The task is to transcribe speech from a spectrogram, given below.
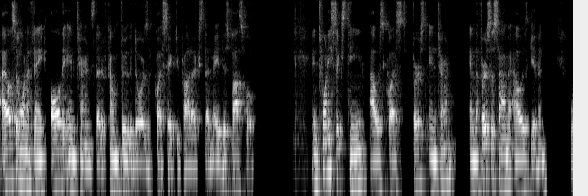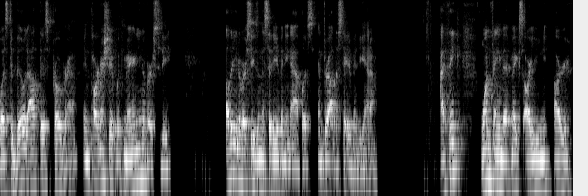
I also want to thank all the interns that have come through the doors of Quest Safety Products that made this possible. In 2016, I was Quest's first intern, and the first assignment I was given was to build out this program in partnership with Marian University other universities in the city of Indianapolis and throughout the state of Indiana. I think one thing that makes our uni- our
